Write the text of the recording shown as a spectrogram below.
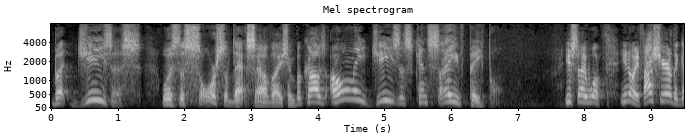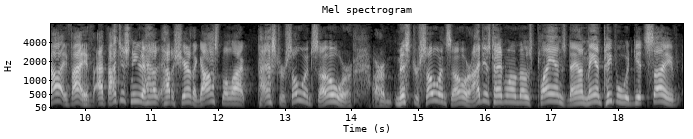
But Jesus was the source of that salvation because only Jesus can save people. You say, well, you know, if I share the gospel, if I if, if I just knew how, how to share the gospel like Pastor so and so or or Mister so and so, or I just had one of those plans down, man, people would get saved.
